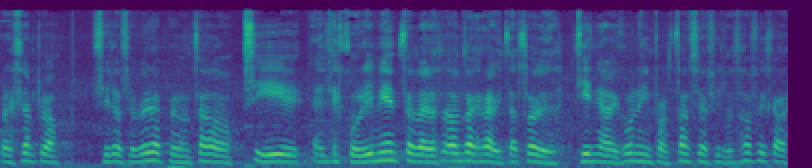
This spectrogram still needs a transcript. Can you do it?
Por ejemplo, si nos hubiera preguntado si el descubrimiento de las ondas gravitatorias tiene alguna importancia filosófica,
